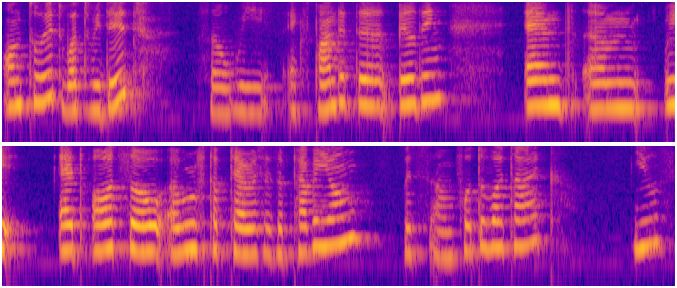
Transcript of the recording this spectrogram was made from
onto it. What we did, so we expanded the building, and um, we add also a rooftop terrace with a pavilion with um, photovoltaic use.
